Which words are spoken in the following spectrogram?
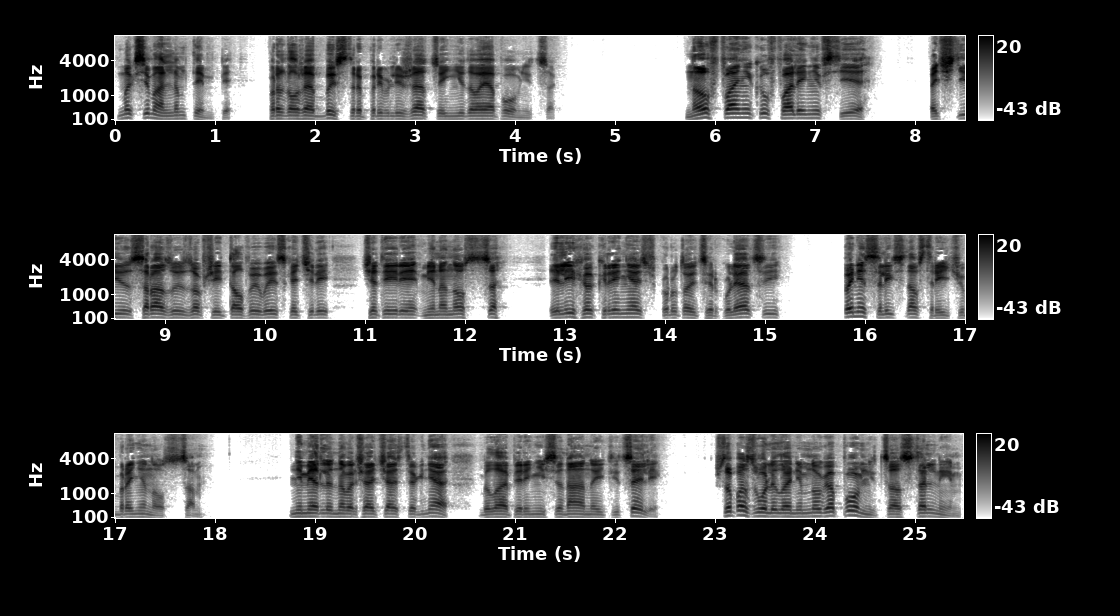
в максимальном темпе, продолжая быстро приближаться и не давая опомниться. Но в панику впали не все. Почти сразу из общей толпы выскочили четыре миноносца и, лихо кренясь в крутой циркуляции, понеслись навстречу броненосцам. Немедленно большая часть огня была перенесена на эти цели, что позволило немного опомниться остальным,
